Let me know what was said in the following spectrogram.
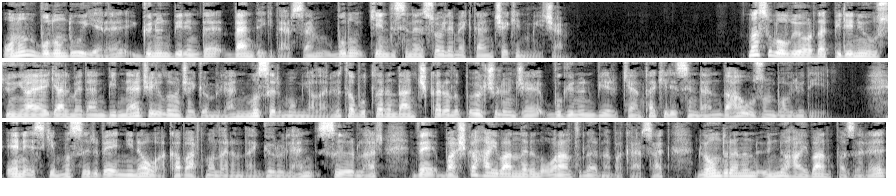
onun bulunduğu yere günün birinde ben de gidersem bunu kendisine söylemekten çekinmeyeceğim. Nasıl oluyor da Plinius dünyaya gelmeden binlerce yıl önce gömülen Mısır mumyaları tabutlarından çıkarılıp ölçülünce bugünün bir Kentucky'lisinden daha uzun boylu değil? En eski Mısır ve Ninova kabartmalarında görülen sığırlar ve başka hayvanların orantılarına bakarsak, Londra'nın ünlü hayvan pazarı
